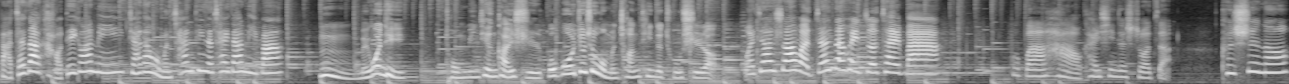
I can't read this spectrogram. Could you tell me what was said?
把这道烤地瓜泥加到我们餐厅的菜单里吧。嗯，没问题。从明天开始，波波就是我们餐厅的厨师了。我就说我真的会做菜吧。波波好开心的说着。可是呢，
